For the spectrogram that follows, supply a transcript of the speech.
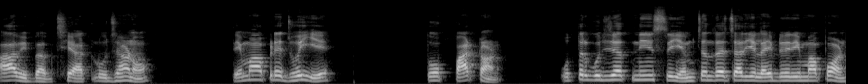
આ વિભાગ છે આટલું જાણો. તેમાં આપણે જોઈએ તો પાટણ, ઉત્તર ગુજરાતની શ્રી હેમચંદ્રાચાર્ય લાઇબ્રેરીમાં પણ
